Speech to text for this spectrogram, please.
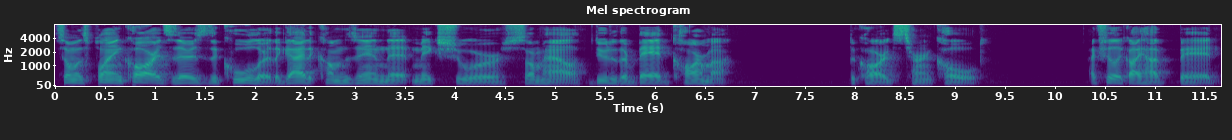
Someone's playing cards. There's the cooler, the guy that comes in that makes sure somehow, due to their bad karma, the cards turn cold. I feel like I have bad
